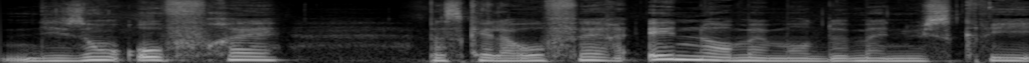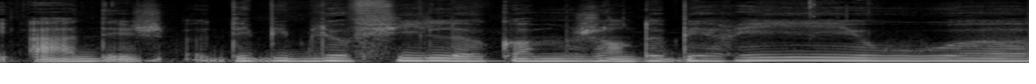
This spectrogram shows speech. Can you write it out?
disons, offrait, parce qu'elle a offert énormément de manuscrits à des, bibliophiles comme Jean de Berry ou euh,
